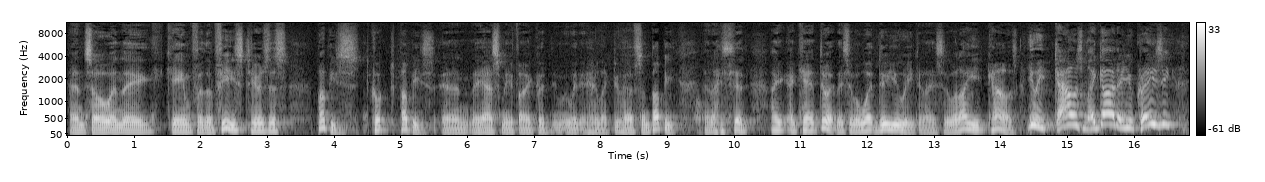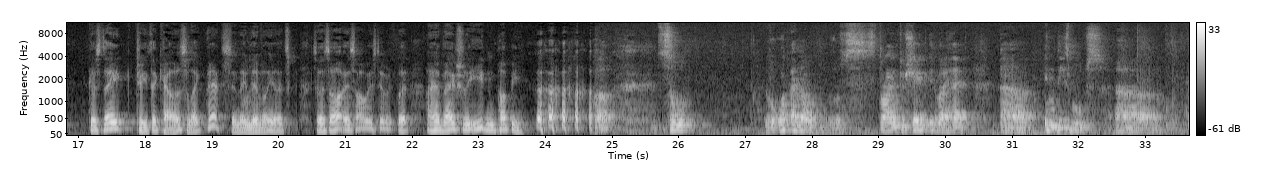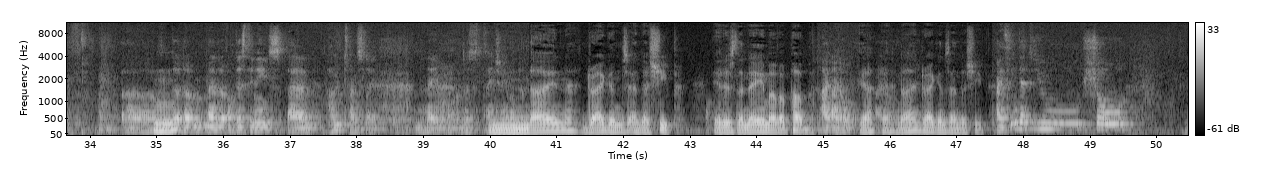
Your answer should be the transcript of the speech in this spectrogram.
And so when they came for the feast, here's this puppies, cooked puppies, and they asked me if I could would I like to have some puppy, and I said I, I can't do it. They said, well, what do you eat? And I said, well, I eat cows. You eat cows? My God, are you crazy? Because they treat the cows like pets, and they live. You know, it's so it's all it's always different. But I have actually eaten puppy. Well, so what I know was trying to shape in my head uh, in these books, uh, uh, the, the Manner of Destinies, and how you translate the name of the strange name of the. Nine dragons and a sheep. It is the name of a pub. I, I know. Yeah, I, know. nine dragons and a sheep. I think that you show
